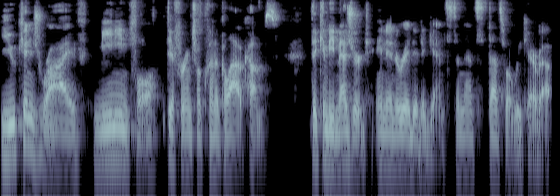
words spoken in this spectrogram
You can drive meaningful differential clinical outcomes that can be measured and iterated against. And that's, that's what we care about.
